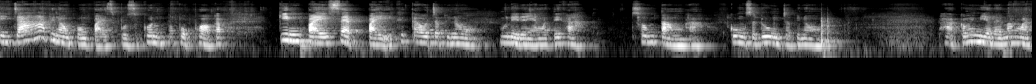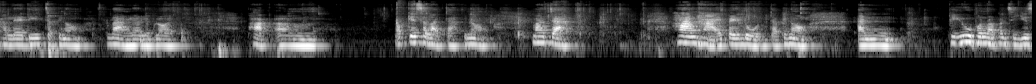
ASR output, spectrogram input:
ดีจ้าพี่น้องปองไปสปุสุคนมาพบพอกับ กินไปแสบไปคือเก่าจ้ะพี่น้องมื้อนี้ได้ยังมาติค่ะ ส้มตำค่ะ กุ้งสะดุ้งจ้ะพี่น้องผักก็ไม่มีอะไรมากมายค่ะแลดีจ้ะพี่น้องล้างแล้วเรียบร้อย ผักอืมล็อกเก็ตสลัดจ้ะพี่น้อง มาจาห่างหายไปโดนจ้ะพี่น้อง อันพี่ยูเพิ่นว่าเพิ่นสิยึด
